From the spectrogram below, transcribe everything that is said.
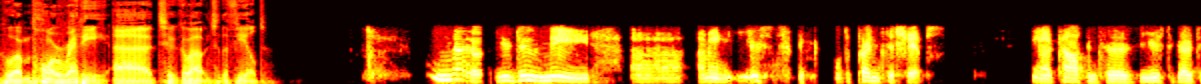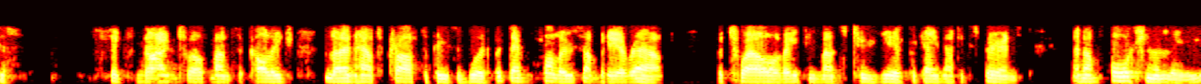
who are more ready uh, to go out into the field? No, you do need. Uh, I mean, used to be called apprenticeships. You know, carpenters used to go to six, nine, 12 months at college, learn how to craft a piece of wood, but then follow somebody around for 12, 18 months, two years to gain that experience. And unfortunately,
